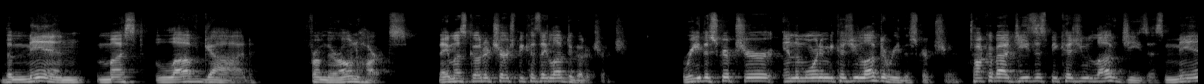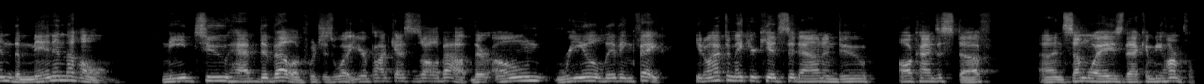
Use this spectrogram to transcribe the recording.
the men must love God from their own hearts. They must go to church because they love to go to church. Read the scripture in the morning because you love to read the scripture. Talk about Jesus because you love Jesus. Men, the men in the home, need to have developed, which is what your podcast is all about, their own real living faith. You don't have to make your kids sit down and do all kinds of stuff. Uh, in some ways, that can be harmful,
